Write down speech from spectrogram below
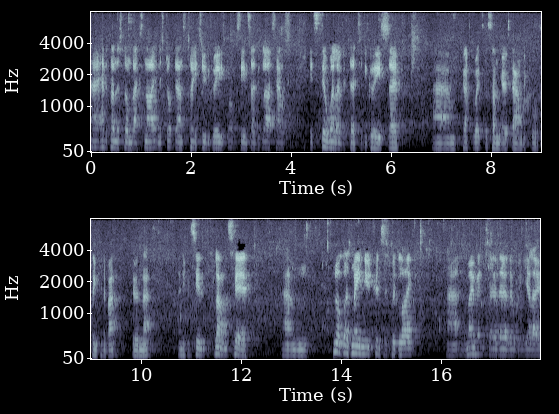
I uh, had a thunderstorm last night and it's dropped down to 22 degrees, but obviously inside the glass house it's still well over 30 degrees, so um, we have to wait till the sun goes down before thinking about doing that. And you can see that the plants here um, not got as many nutrients as we'd like uh, at the moment, so they're a little bit yellow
